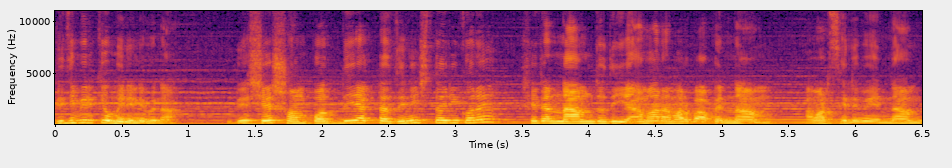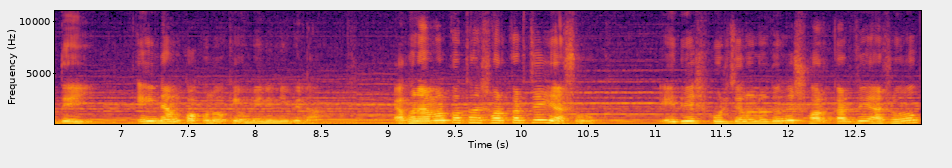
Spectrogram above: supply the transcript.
পৃথিবীর কেউ মেনে নেবে না। দেশের সম্পদ দিয়ে একটা জিনিস তৈরি করে, সেটার নাম যদি আমার আমার বাপের নাম, আমার ছেলে মেয়ের নাম দেই, এই নাম কখনো কেউ মেনে নেবে না। এখন আমার কথা সরকার যেই আসুক, এই দেশ পরিচালনার জন্য সরকার যেই আসুক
